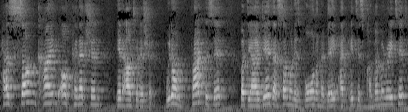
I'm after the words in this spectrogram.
has some kind of connection in our tradition. We don't practice it, but the idea that someone is born on a day and it is commemorated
